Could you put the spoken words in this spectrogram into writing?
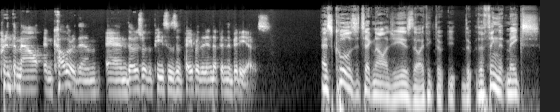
print them out and color them, and those are the pieces of paper that end up in the videos. As cool as the technology is, though, I think the, the, the thing that makes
